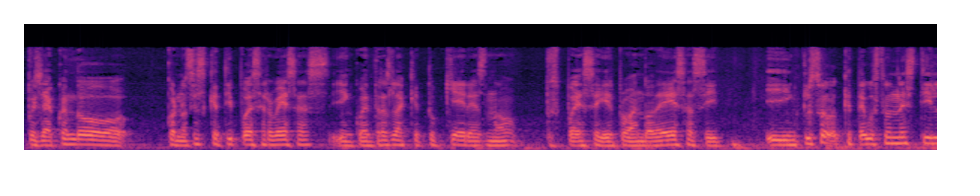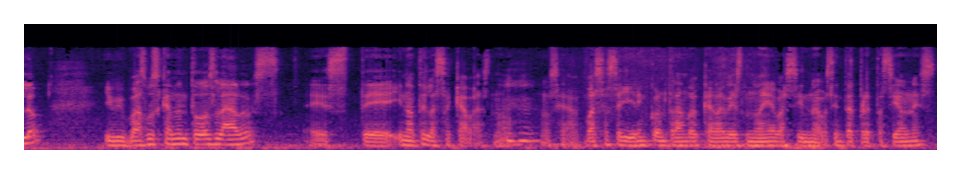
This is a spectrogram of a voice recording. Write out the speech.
pues ya cuando conoces qué tipo de cervezas y encuentras la que tú quieres, ¿no? Pues puedes seguir probando de esas y, y incluso que te guste un estilo y vas buscando en todos lados, este, y no te las acabas, ¿no? O sea, vas a seguir encontrando cada vez nuevas y nuevas interpretaciones.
